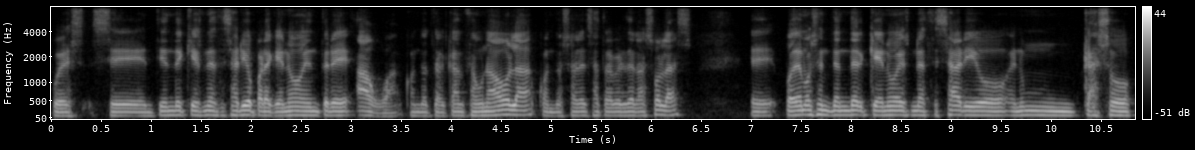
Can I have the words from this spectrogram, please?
pues se entiende que es necesario para que no entre agua cuando te alcanza una ola, cuando sales a través de las olas. Eh, podemos entender que no es necesario en un caso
